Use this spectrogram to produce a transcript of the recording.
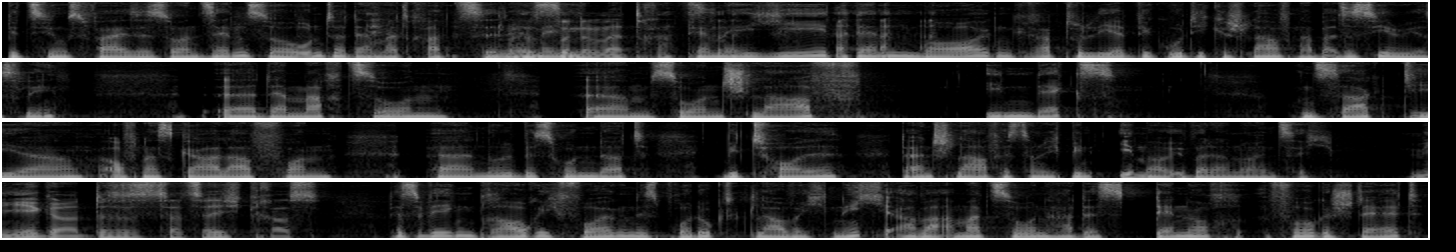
beziehungsweise so einen Sensor unter der Matratze, der mir, so Matratze. der mir jeden Morgen gratuliert, wie gut ich geschlafen habe. Also seriously. Äh, der macht so einen ähm, so Schlafindex und sagt dir auf einer Skala von äh, 0 bis 100, wie toll dein Schlaf ist. Und ich bin immer über der 90. Mega, das ist tatsächlich krass. Deswegen brauche ich folgendes Produkt, glaube ich nicht, aber Amazon hat es dennoch vorgestellt.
